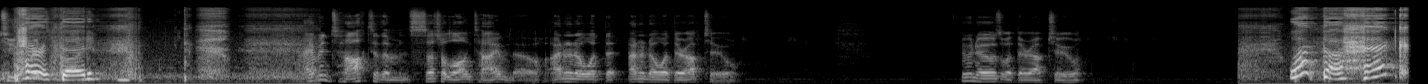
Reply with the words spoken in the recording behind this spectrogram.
Tara friends said. I haven't talked to them in such a long time though. I don't know what the I don't know what they're up to. Who knows what they're up to? What the heck?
